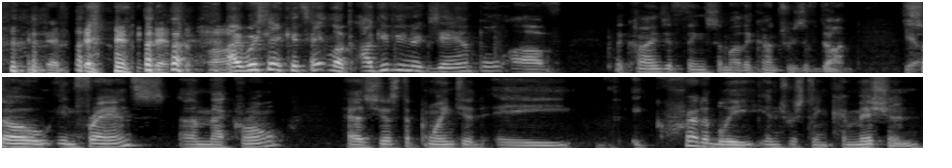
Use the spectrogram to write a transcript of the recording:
that, I wish I could say, look, I'll give you an example of the kinds of things some other countries have done. Yeah. So in France, uh, Macron has just appointed a incredibly interesting commission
